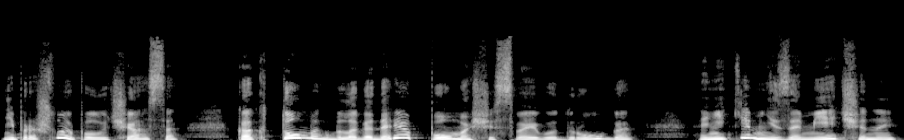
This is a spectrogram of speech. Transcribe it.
Не прошло и получаса, как Томик, благодаря помощи своего друга, никем не замеченный,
